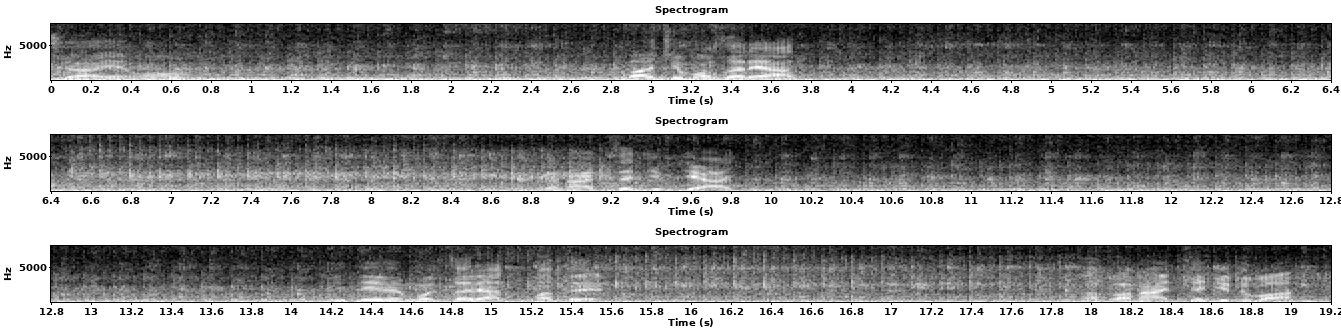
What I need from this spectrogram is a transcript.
Включаємо. Бачимо заряд. Тринадцять і п'ять. І дивимось, заряд впаде. На 12,2.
